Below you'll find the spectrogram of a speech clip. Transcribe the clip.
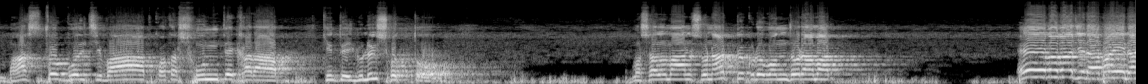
বাস্তব বলছি, বাপ, কথা শুনতে খারাপ, কিন্তু এগুলোই সত্য। মুসলমান, সোনার টুকরো বন্ধুরা আমার এ বাবা জিরা ভাইরা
